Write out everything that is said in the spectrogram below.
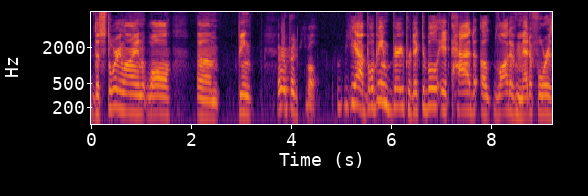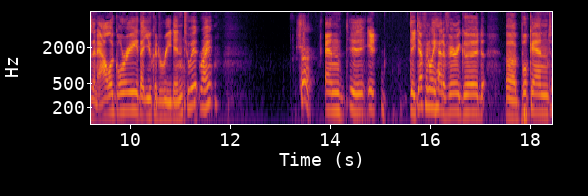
the storyline, while um, being Very predictable. Yeah, but being very predictable, it had a lot of metaphors and allegory that you could read into it, right? Sure. And it, it they definitely had a very good uh, bookend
